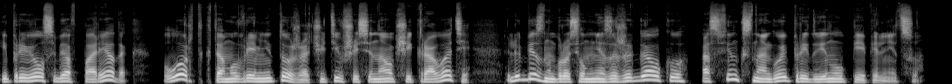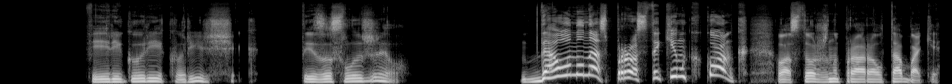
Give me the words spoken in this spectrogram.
и привел себя в порядок, лорд, к тому времени тоже очутившийся на общей кровати, любезно бросил мне зажигалку, а сфинкс ногой придвинул пепельницу. «Перекури, курильщик, ты заслужил». «Да он у нас просто Кинг-Конг!» — восторженно проорал табаки.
